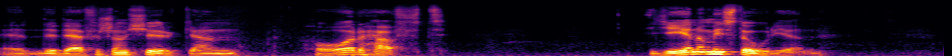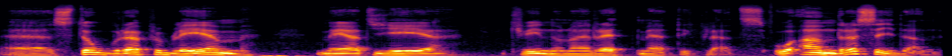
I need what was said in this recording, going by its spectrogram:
Eh, det är därför som kyrkan har haft, genom historien, eh, stora problem med att ge kvinnorna en rättmätig plats. Å andra sidan,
